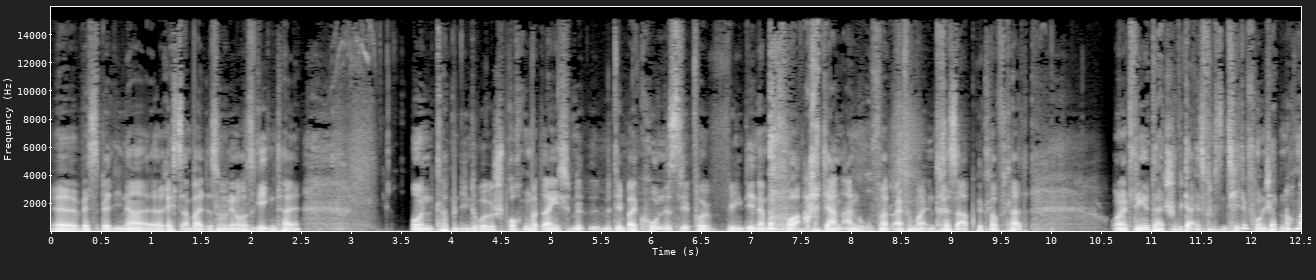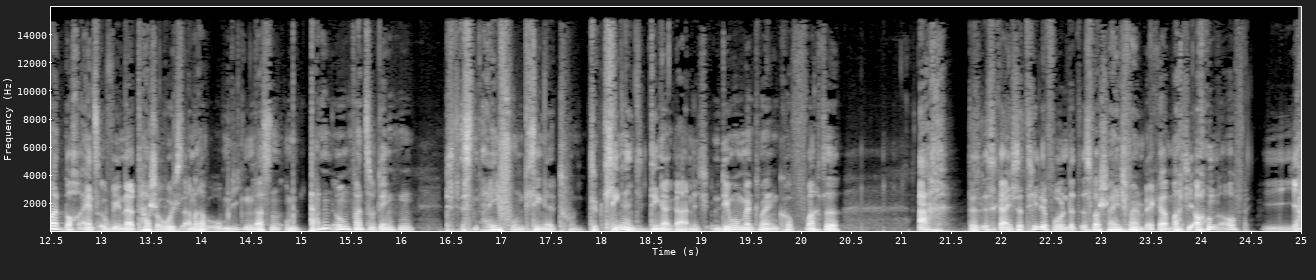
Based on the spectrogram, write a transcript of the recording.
äh, Westberliner äh, Rechtsanwalt ist und genau das Gegenteil. Und habe mit ihm darüber gesprochen, was eigentlich mit, mit dem Balkon ist, wegen den er mal vor acht Jahren angerufen hat und einfach mal Interesse abgeklopft hat. Und dann klingelte halt schon wieder eins von diesen Telefonen. Ich hatte noch mal noch eins irgendwie in der Tasche, obwohl ich das andere habe oben liegen lassen, um dann irgendwann zu denken, das ist ein iPhone-Klingelton. Da klingeln die Dinger gar nicht. Und in dem Moment mein Kopf machte, ach, das ist gar nicht das Telefon, das ist wahrscheinlich mein Wecker. Mach die Augen auf. Ja.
